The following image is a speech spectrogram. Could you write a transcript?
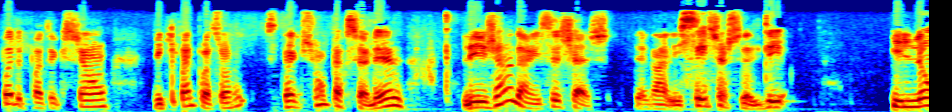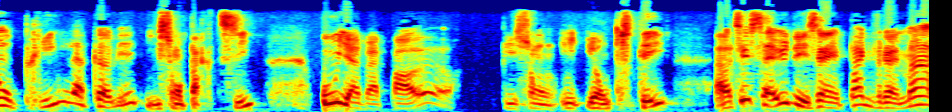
pas de protection, d'équipement de protection personnelle, les gens dans les, CHS, dans les CHSLD, ils l'ont pris, la COVID, ils sont partis, ou ils avaient peur, puis ils, sont, ils, ont quitté. Alors, tu sais, ça a eu des impacts vraiment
